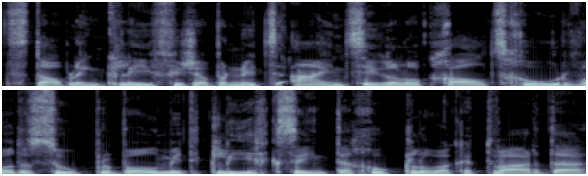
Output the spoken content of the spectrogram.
Das Dublin Cliff ist aber nicht das einzige Lokal zu Chur, wo der Super Bowl mit Gleichgesinnten geschaut werden.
